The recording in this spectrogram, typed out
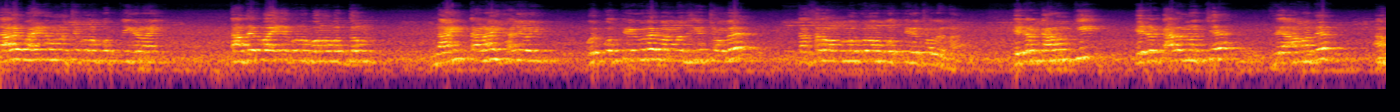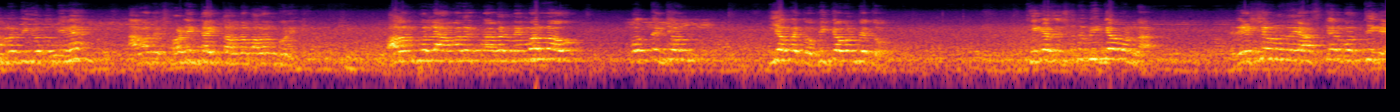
তাদের বাইরে মনে হচ্ছে কোনো পত্রিকা নাই, তাদের বাইরে কোনো গণমাধ্যম নাই, তারাই খালি ওই ওই পত্রিকাগুলোই বাংলাদেশে চলে, তাছাড়া অন্য কোনো পত্রিকা চলে না। এটার কারণ কি? এটার কারণ হচ্ছে যে আমাদের, আমরা বিগত দিনে আমাদের সঠিক দায়িত্ব আমরা পালন করিনি। পালন করলে আমাদের ক্লাবের মেম্বাররাও প্রত্যেকজন ইয়া পেত, বিজ্ঞাপন পেত। ঠিক আছে, শুধু বিজ্ঞাপন না রেশে অনুযায়ী আজকের পর থেকে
